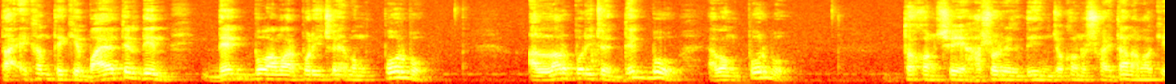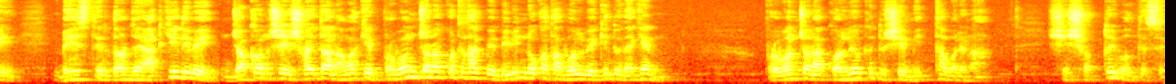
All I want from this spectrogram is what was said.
তা এখান থেকে বায়াতের দিন দেখব আমার পরিচয় এবং পড়ব। আল্লাহর পরিচয় দেখব এবং পড়ব। তখন সেই হাসরের দিন যখন শয়তান আমাকে বেহেস্তের দরজায় আটকিয়ে দিবে, যখন সেই শয়তান আমাকে প্রবঞ্চনা করতে থাকবে, বিভিন্ন কথা বলবে, কিন্তু দেখেন, প্রবঞ্চনা করলেও কিন্তু সে মিথ্যা বলে না। সে সত্যই বলতেছে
